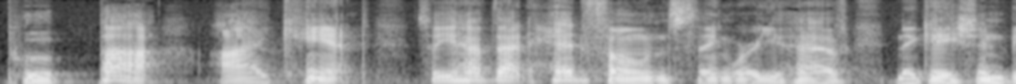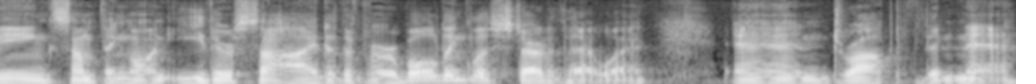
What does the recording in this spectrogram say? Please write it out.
peux pas, I can't. So you have that headphones thing where you have negation being something on either side of the verb. Old English started that way and dropped the ne.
